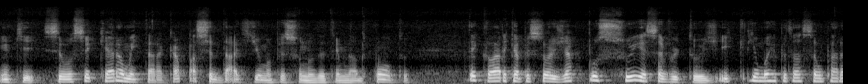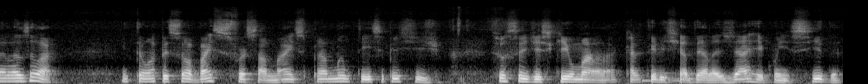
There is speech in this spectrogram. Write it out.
em que, se você quer aumentar a capacidade de uma pessoa num determinado ponto, declare que a pessoa já possui essa virtude e crie uma reputação para ela zelar. Então a pessoa vai se esforçar mais para manter esse prestígio. Se você diz que uma característica dela já é reconhecida,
